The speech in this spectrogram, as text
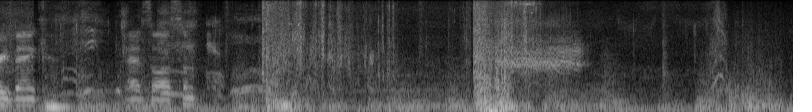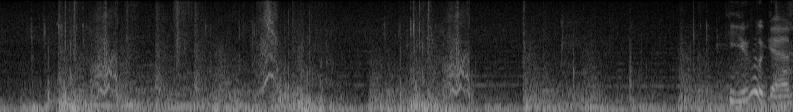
Battery bank. That's awesome. You again.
